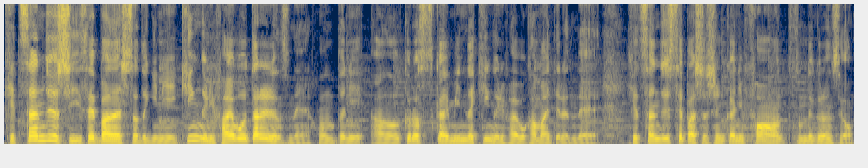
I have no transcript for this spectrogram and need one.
決算重視セパ出した時に、キングに5を打たれるんですね。本当に。あの、クロス使いみんなキングに5を構えてるんで、決算重視セパした瞬間にファーンって飛んでくるんですよ。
